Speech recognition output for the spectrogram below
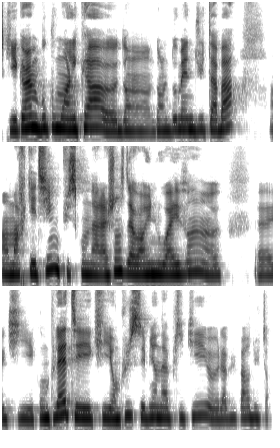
ce qui est quand même beaucoup moins le cas dans, dans le domaine du tabac en marketing, puisqu'on a la chance d'avoir une loi E20 euh, qui est complète et qui en plus est bien appliquée euh, la plupart du temps.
